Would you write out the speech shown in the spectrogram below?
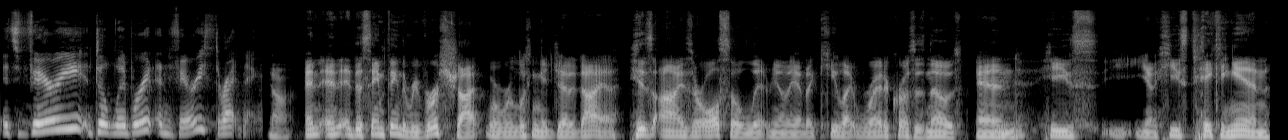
it's very deliberate and very threatening Yeah, and, and and the same thing, the reverse shot where we're looking at Jedediah, his eyes are also lit. You know, they have that key light right across his nose, and he's you know he's taking in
